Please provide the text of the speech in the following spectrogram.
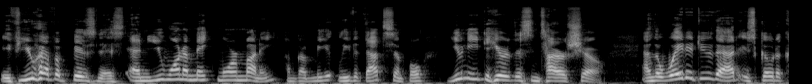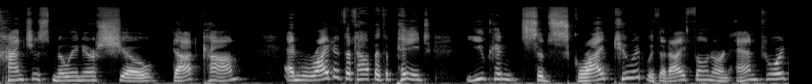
if you have a business and you want to make more money, I'm going to leave it that simple, you need to hear this entire show. And the way to do that is go to consciousmillionaireshow.com and right at the top of the page, you can subscribe to it with an iPhone or an Android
